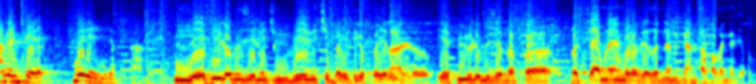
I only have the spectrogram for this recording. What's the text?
అని అంటే మీరేం చెప్తారు? ఈ ఏపీడబ్ల్యూజీ నుంచి విభేదించి బయటికి పోయినాళ్ళు ఏపీడబ్ల్యూజీ తప్ప ప్రత్యామ్నాయం కూడా లేదని నేను గంట పదంగా చెప్పు.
